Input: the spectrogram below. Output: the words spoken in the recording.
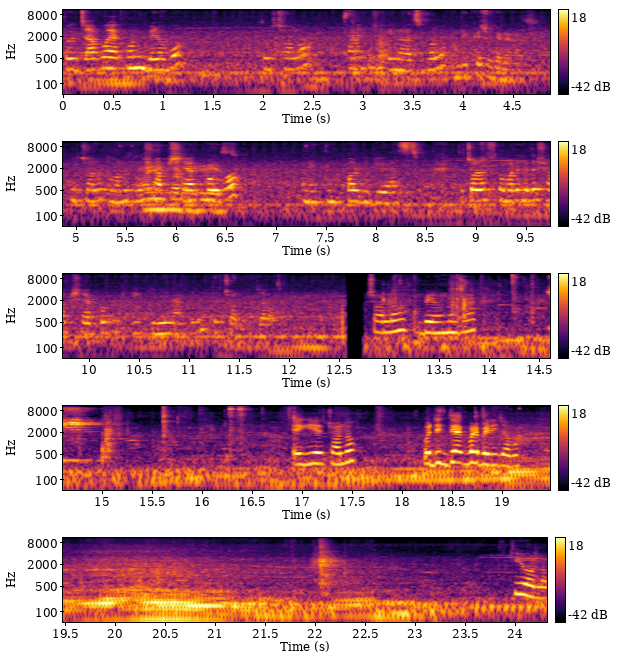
তো যাব এখন বেরোবো। তো চলো অনেক কিছু কেনা আছে বলো। অনেক কিছু কেনা আছে। তো চলো তোমাদের সাথে সব শেয়ার করব। অনেকদিন পর ভিডিও আসছে। তো চলো তোমাদের সাথে সব শেয়ার করব কী কিনি না কিনি। তো চলো যাওয়া যাক। চলো বেরোনো যাক। এগিয়ে চলো। ওই দিক দিয়ে একবার বেরিয়ে যাব। কি হলো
